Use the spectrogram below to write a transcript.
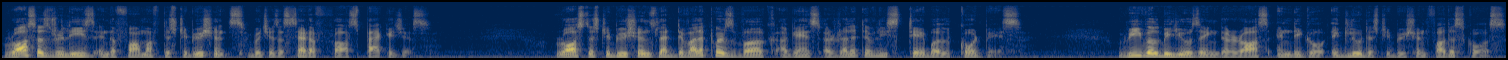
ROS is released in the form of distributions, which is a set of ROS packages. ROS distributions let developers work against a relatively stable code base. We will be using the ROS Indigo Igloo distribution for this course,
